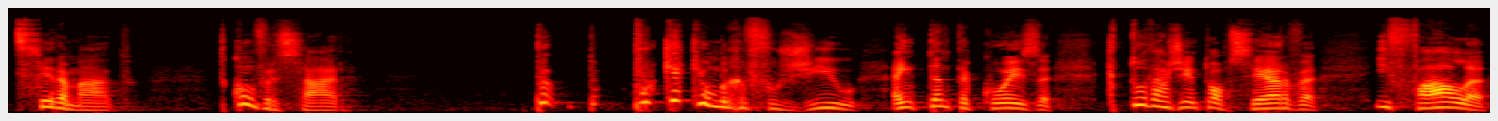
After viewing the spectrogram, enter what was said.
de ser amado, de conversar? Porquê é que eu me refugio em tanta coisa que toda a gente observa e fala,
